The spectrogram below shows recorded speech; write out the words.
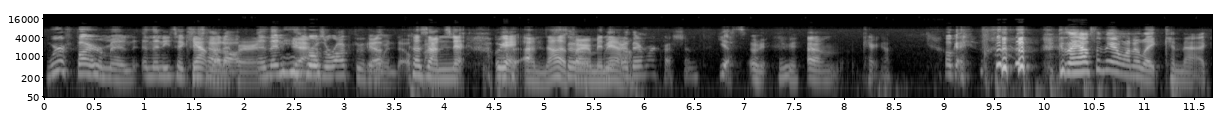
"We're firemen," and then he takes Can't his hat off, burn. and then he Yeah. throws a rock through their Yep. window. because I'm Monster. ne- okay, I'm not so, a fireman wait, now. Are there more questions? Yes. Okay. Okay. Um, carry on. Okay. Because I have something I want to like connect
